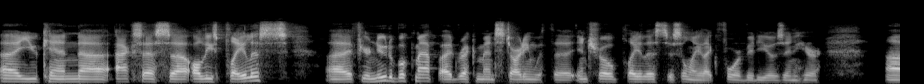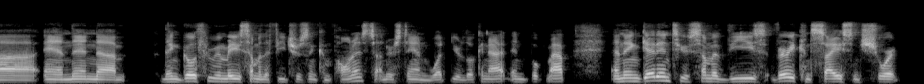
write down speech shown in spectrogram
you can access all these playlists. if you're new to Bookmap, I'd recommend starting with the intro playlist. There's only like four videos in here. and then um, then go through maybe some of the features and components to understand what you're looking at in Bookmap, and then get into some of these very concise and short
